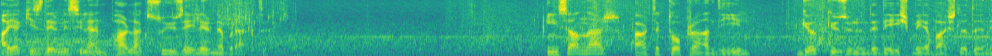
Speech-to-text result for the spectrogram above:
ayak izlerini silen parlak su yüzeylerine bıraktı. İnsanlar artık toprağın değil, gökyüzünün de değişmeye başladığını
